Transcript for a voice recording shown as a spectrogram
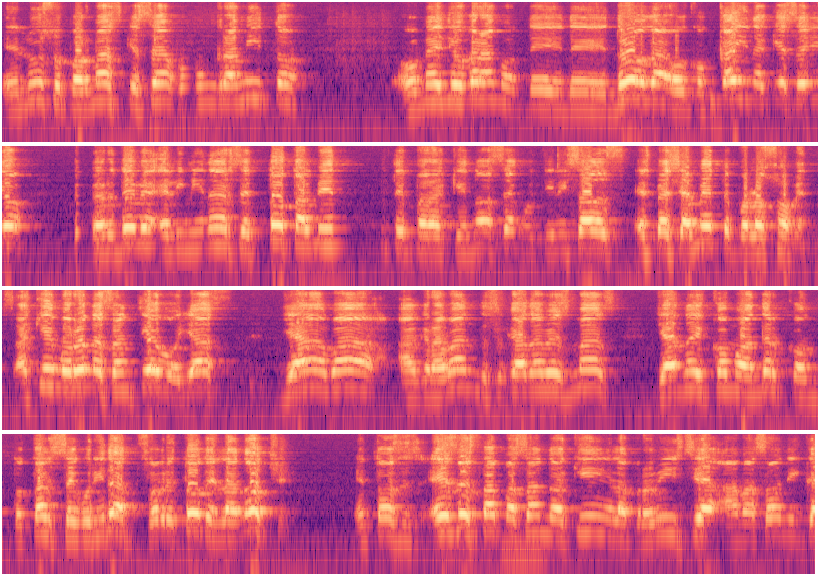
el uso, por más que sea un gramito o medio gramo de, de droga o cocaína, qué sé yo, pero debe eliminarse totalmente para que no sean utilizados especialmente por los jóvenes. Aquí en Morona, Santiago, ya, ya va agravándose cada vez más ya no hay cómo andar con total seguridad, sobre todo en la noche. Entonces, eso está pasando aquí en la provincia amazónica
